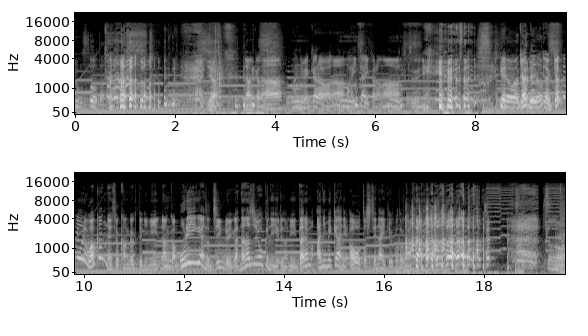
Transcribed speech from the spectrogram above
うんそうだね。いやなんかな、うん。アニメキャラはな、うん。会いたいからな、うん。普通に。いやわか逆るよ。にいや逆に俺分かんないですよ感覚的に。なんかうん。俺以外の人類が70億人いるのに誰もアニメキャラに会おうとしてないということが その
